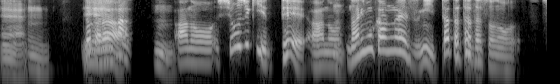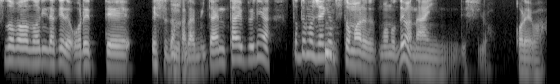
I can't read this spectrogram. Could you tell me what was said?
ええうん。だから、まあうん。あの、正直言って、あの、うん何も考えずに、ただただその、その場のノリだけで俺って S だからみたいなタイプには、とても邪気の務まるものではないんですよ、これは。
